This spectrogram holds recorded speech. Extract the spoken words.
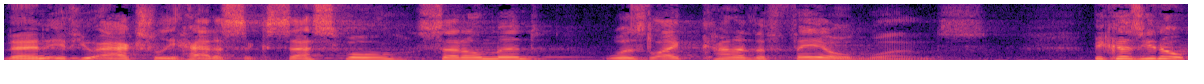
than if you actually had a successful settlement was like kind of the failed ones. Because, you know,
